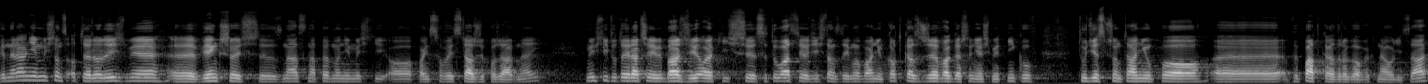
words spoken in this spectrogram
Generalnie myśląc o terroryzmie, większość z nas na pewno nie myśli o Państwowej Straży Pożarnej. Myśli tutaj raczej bardziej o jakichś e, sytuacjach gdzieś tam zdejmowaniu kotka z drzewa, gaszenia śmietników, tudzież sprzątaniu po e, wypadkach drogowych na ulicach.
